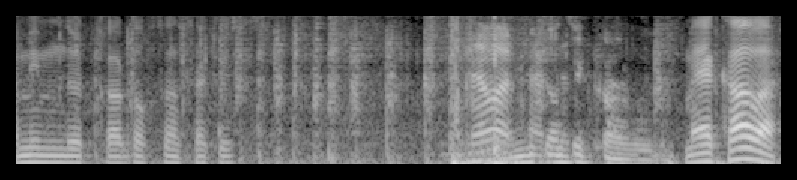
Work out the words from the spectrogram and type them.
M24 kar 98. Ne var Bir tane sende? tek kar buldum. MK var.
